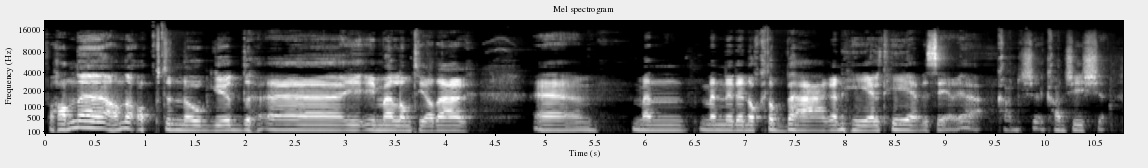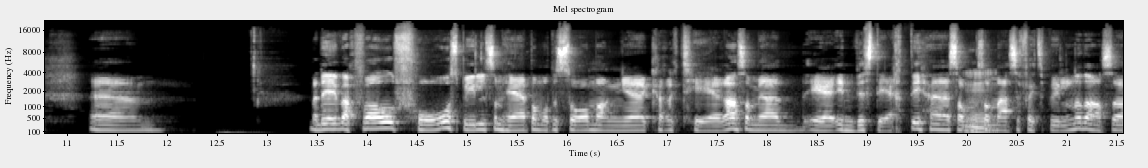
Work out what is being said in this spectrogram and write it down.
For han er, han er up to no good eh, i, i mellomtida der. Eh, men, men, er det nok til å bære en hel TV-serie? Kanskje, kanskje ikke. Eh, men det er i hvert fall få spill som har på en måte så mange karakterer som jeg er investert i, eh, som, mm. som Mass Effect-spillene. da, så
